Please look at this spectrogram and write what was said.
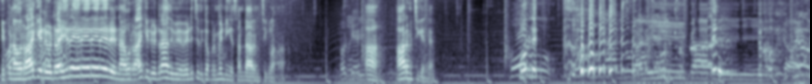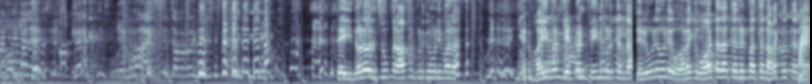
இப்போ நான் ஒரு ராக்கெட் விடுறேன். இரு இரு இரு இரு, இரு. நான் ஒரு ராக்கெட் விடுறேன். அது வெடிச்சதுக்கு அப்புறமே நீங்க சண்டை ஆரம்பிச்சுக்கலாம். ஓகே ஆ ஆரம்பிச்சுக்கங்க. போடு. இதோட ஒரு சூப்பர் ஆஃபர் கொடுக்க முடியுமாடா? பை ஒன் கெட் ஒன் ஃப்ரீன்னு கொடுத்தேன்டா. சரி விடு விடு. உனக்கு ஓட்டதா தெரியலன்னு பார்த்தா நடக்கவும் தெரியல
